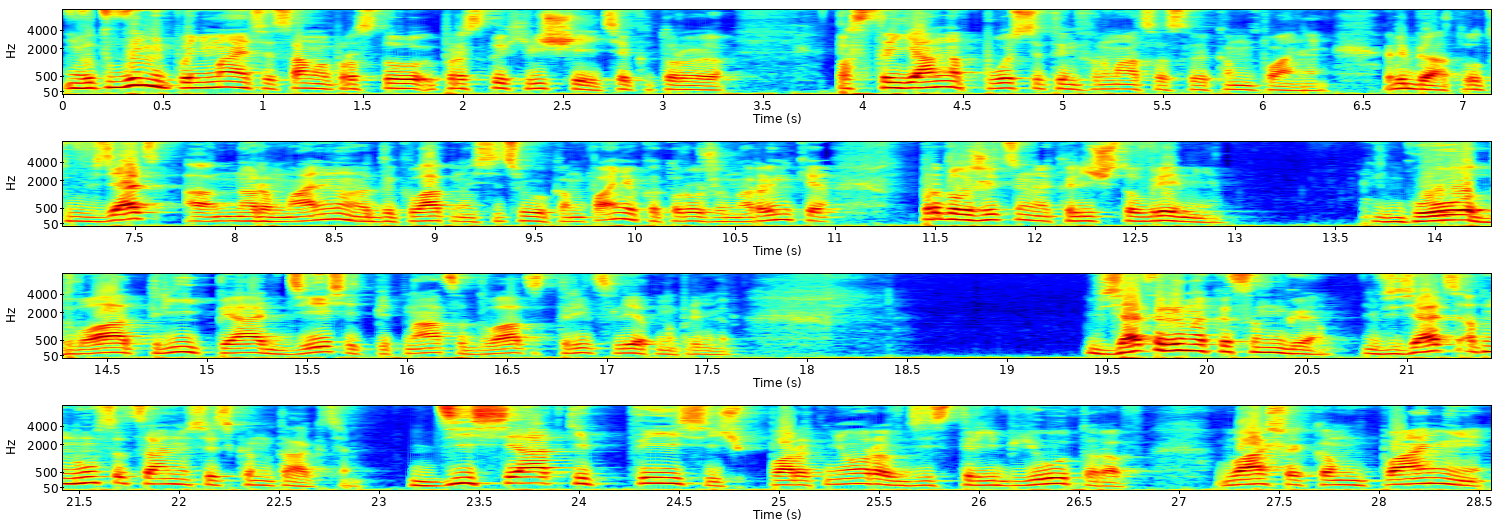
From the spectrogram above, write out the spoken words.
вот вы не понимаете самых простых вещей, те, которые постоянно постит информацию о своей компании. Ребят, вот взять а, нормальную, адекватную сетевую компанию, которая уже на рынке продолжительное количество времени. Год, два, три, пять, десять, пятнадцать, двадцать, тридцать лет, например. Взять рынок СНГ, взять одну социальную сеть ВКонтакте, десятки тысяч партнеров, дистрибьюторов вашей компании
